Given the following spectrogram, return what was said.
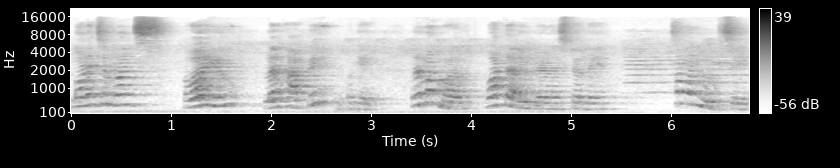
Good morning, children. How are you? You happy? Okay. Remember, what are you learned yesterday? Someone would say.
